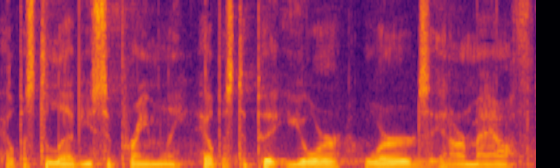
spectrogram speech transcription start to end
Help us to love you supremely. Help us to put your words in our mouth.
